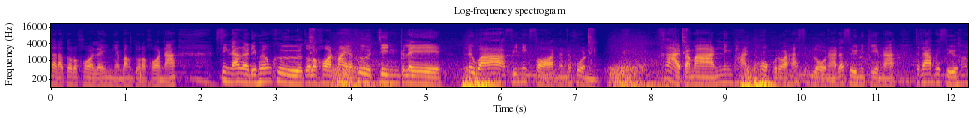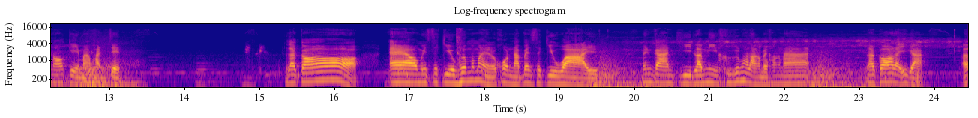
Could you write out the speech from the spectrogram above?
แต่ละตัวละครอะไรอย่างเงี้ยบางตัวละครนะ สิ่งแรกเลยที่เพิ่มคือตัวละครใหม่ก็คือจินเกรหรือว่าฟินิกฟอร์ดนั่นทุกคนขายประมาณ 1,650 โลนะถ้าซื้อในเกมนะจะถ้าไปซื้อข้างนอกเกมมาพันเแล้วก็ L มีสกิลเพิ่มมาใหม่ทุกคนนะ เป็นสกิล Y เป็นการกีดแล้วมีคลื่นพลังไปข้างหน้า แล้วก็อะไรอีกอะเอ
